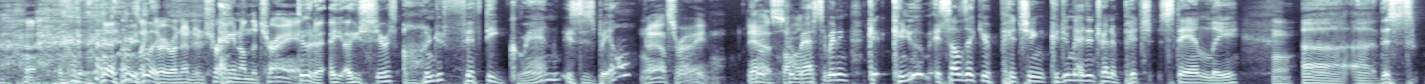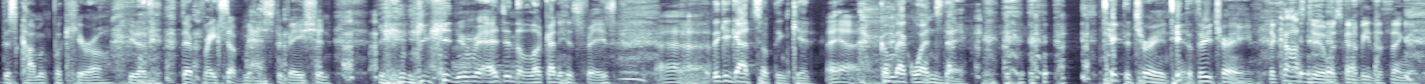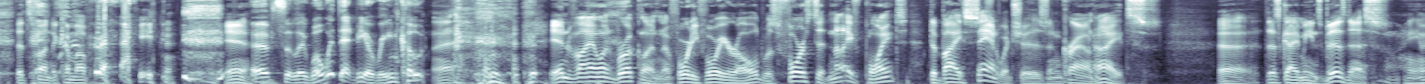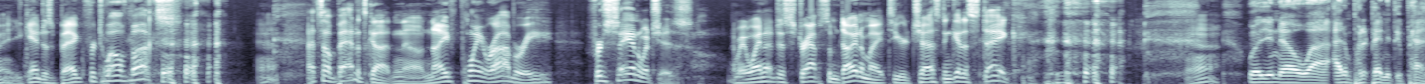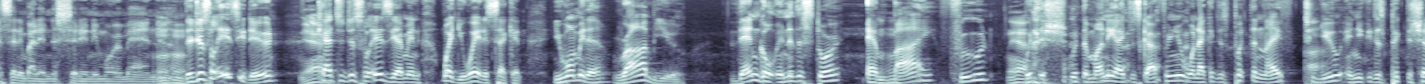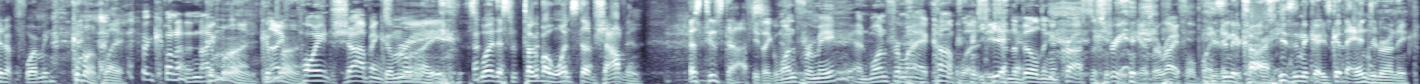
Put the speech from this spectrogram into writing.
It's like they're running a train on the train. Dude, are, are you serious? 150 grand is his bail? Yeah, that's right. Yeah, for, masturbating. Can, can you? It sounds like you're pitching. Could you imagine trying to pitch Stan Lee, uh, uh, this this comic book hero, you know, that breaks up masturbation? can you imagine the look on his face? Uh, I think you got something, kid. yeah. Come back Wednesday. Take the train. Take the three train. The costume is going to be the thing that, that's fun to come up with. Right. Yeah. Absolutely. What would that be? A raincoat? In violent Brooklyn, a 44 year old was forced at knife point to buy sandwiches in Crown Heights. Uh, this guy means business. You can't just beg for 12 bucks. Yeah, that's how bad it's gotten now. Knife point robbery for sandwiches. I mean, why not just strap some dynamite to your chest and get a steak? yeah. Well, you know, uh, I don't put anything past anybody in the city anymore, man. Uh, They're just lazy, dude. Mm-hmm. Yeah. Cats are just lazy. I mean, wait, you wait a second. You want me to rob you, then go into the store and buy food Mm-hmm. Yeah. with the sh- with the money I just got from you when I could just put the knife to you and you could just pick the shit up for me? Come on, play. We're going on a knife, Come on, come knife on. point shopping Come on. spree. That's what, that's, talk about one stop shopping. That's two stops. He's like, one for me and one for my accomplice. He's in the building across the street. He has a rifle pointed He's at in the your car. chest. He's in the car. He's got the engine running.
